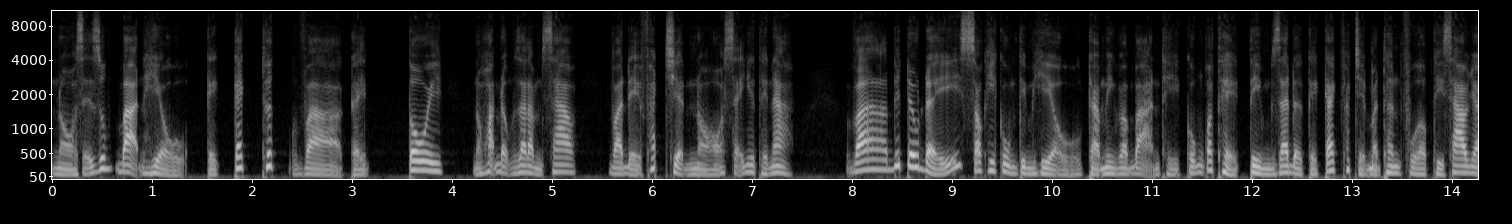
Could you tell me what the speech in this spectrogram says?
Nó sẽ giúp bạn hiểu cái cách thức và cái tôi nó hoạt động ra làm sao và để phát triển nó sẽ như thế nào. Và biết đâu đấy, sau khi cùng tìm hiểu cả mình và bạn thì cũng có thể tìm ra được cái cách phát triển bản thân phù hợp thì sao nhỉ?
